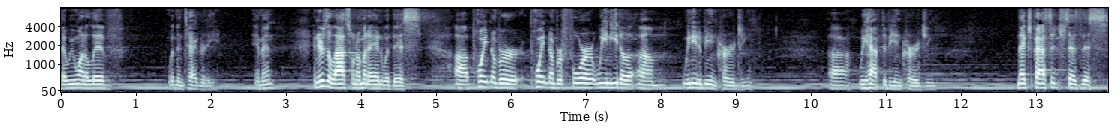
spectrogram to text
that we want to live with integrity. Amen. And here's the last one. I'm going to end with this. Uh, point number point number four. We need a um, we need to be encouraging. Uh, we have to be encouraging. Next passage says this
